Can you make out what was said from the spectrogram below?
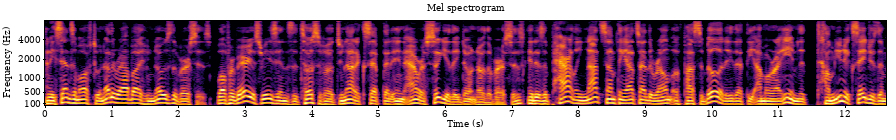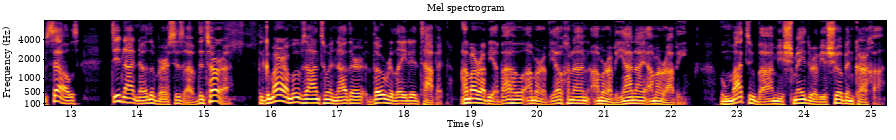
and he sends him off to another rabbi who knows the verses. While for various reasons the Tosafot do not accept that in our sugya they don't know the verses, it is apparently not something outside the realm of possibility that the Amoraim, the Talmudic sages themselves, did not know the verses of the Torah. The Gemara moves on to another, though related, topic. Amar Rabbi Abahu, Amar Rabbi Yochanan, Amar Rabbi Yanai, Amar Rabbi. Umatuba mishmeid Rabbi Yeshua ben Karcha.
